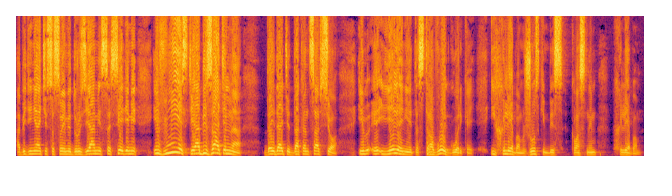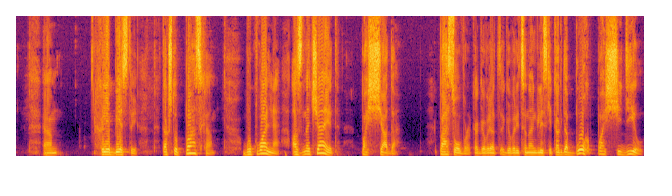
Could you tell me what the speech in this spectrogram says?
объединяйтесь со своими друзьями, соседями, и вместе обязательно доедайте до конца все. И, э, и ели они это с травой горькой и хлебом, жестким, бесквасным хлебом. Эм, хлеб бедствий. Так что Пасха буквально означает пощада. Passover, как говорят, говорится на английском, когда Бог пощадил.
